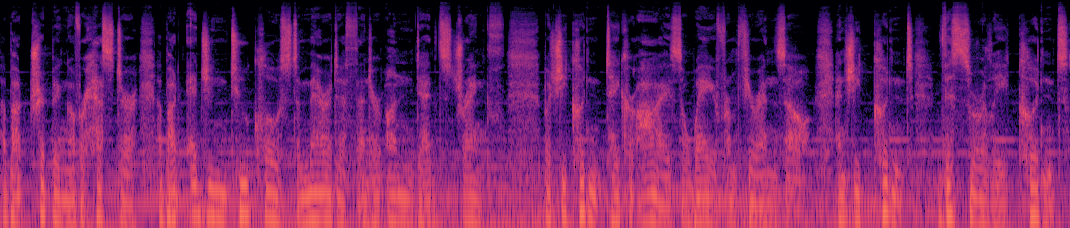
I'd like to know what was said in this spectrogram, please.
about tripping over Hester, about edging too close to Meredith and her undead strength. But she couldn't take her eyes away from Fiorenzo, and she couldn't, viscerally couldn't,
